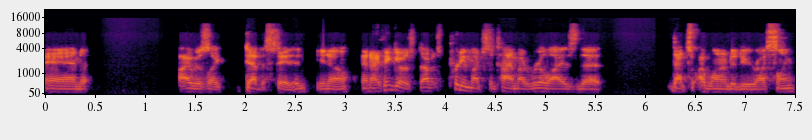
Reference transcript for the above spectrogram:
And I was like devastated, you know? And I think it was, that was pretty much the time I realized that that's, I wanted to do wrestling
